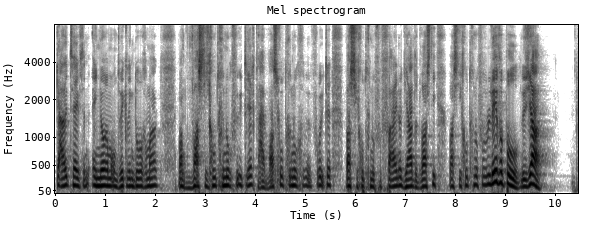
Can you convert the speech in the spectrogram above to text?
Kuit heeft een enorme ontwikkeling doorgemaakt. Want was hij goed genoeg voor Utrecht? Hij was goed genoeg eh, voor Utrecht. Was hij goed genoeg voor Feyenoord? Ja, dat was hij. Was hij goed genoeg voor Liverpool? Dus ja, ik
